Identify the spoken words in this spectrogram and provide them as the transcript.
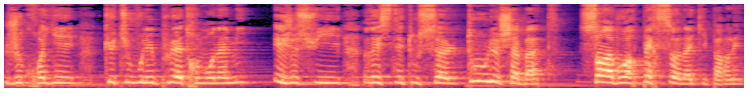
Je croyais que tu voulais plus être mon ami, et je suis resté tout seul tout le Shabbat, sans avoir personne à qui parler.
